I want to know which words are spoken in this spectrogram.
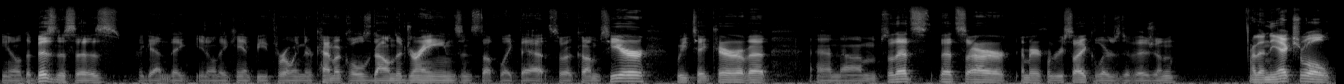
you know, the businesses. Again, they, you know, they can't be throwing their chemicals down the drains and stuff like that. So it comes here, we take care of it, and um, so that's that's our American Recyclers division. And then the actual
